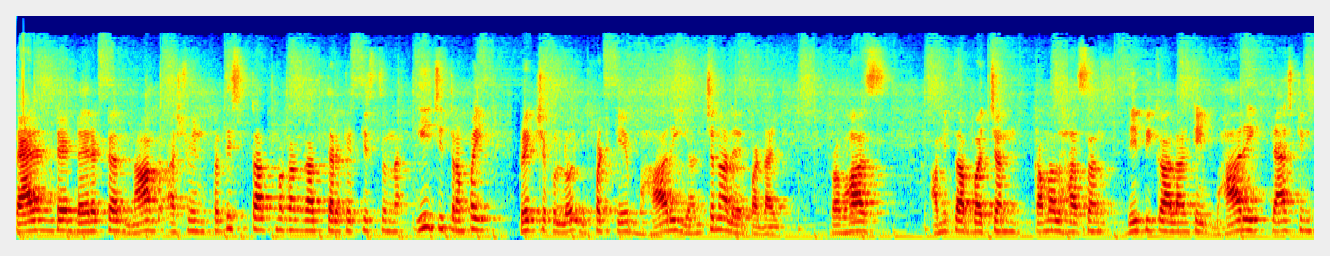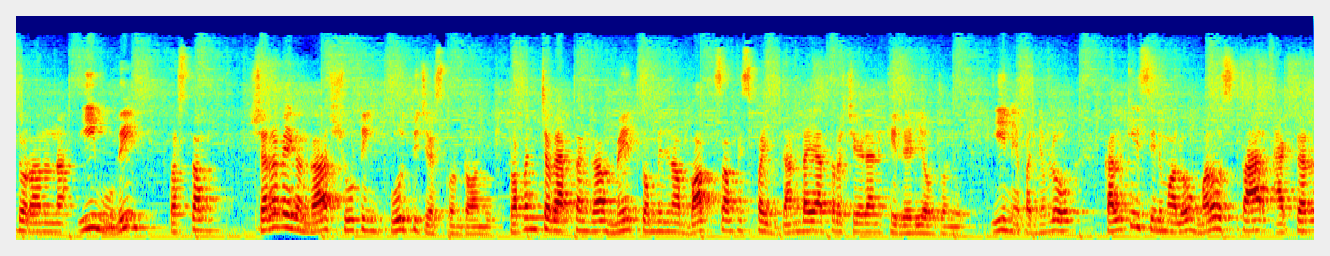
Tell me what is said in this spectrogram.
టాలెంటెడ్ డైరెక్టర్ నాగ్ అశ్విన్ ప్రతిష్టాత్మకంగా తెరకెక్కిస్తున్న ఈ చిత్రంపై ప్రేక్షకుల్లో ఇప్పటికే భారీ అంచనాలు ఏర్పడ్డాయి. ప్రభాస్ అమితాబ్ బచ్చన్ కమల్ హాసన్ దీపికా లాంటి భారీ క్యాస్టింగ్తో రానున్న ఈ మూవీ ప్రస్తుతం శరవేగంగా షూటింగ్ పూర్తి చేసుకుంటోంది. ప్రపంచవ్యాప్తంగా మే తొమ్మిదిన బాక్స్ ఆఫీస్పై దండయాత్ర చేయడానికి రెడీ అవుతుంది. ఈ నేపథ్యంలో కల్కి సినిమాలో మరో స్టార్ యాక్టర్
